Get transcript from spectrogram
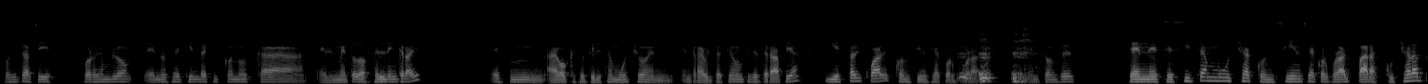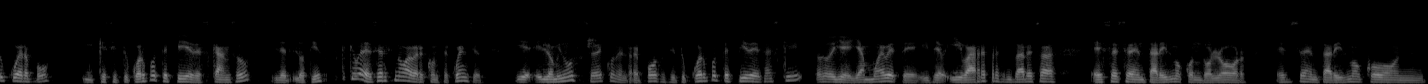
cositas así. Por ejemplo, eh, no sé quién de aquí conozca el método Feldenkrais. Es un, algo que se utiliza mucho en, en rehabilitación, fisioterapia, y es tal cual conciencia corporal. Entonces, se necesita mucha conciencia corporal para escuchar a tu cuerpo y que si tu cuerpo te pide descanso, lo tienes que obedecer si no va a haber consecuencias. Y, lo mismo sucede con el reposo. Si tu cuerpo te pide, ¿sabes qué? Oye, ya muévete y, y va a representar esa, ese sedentarismo con dolor, ese sedentarismo con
